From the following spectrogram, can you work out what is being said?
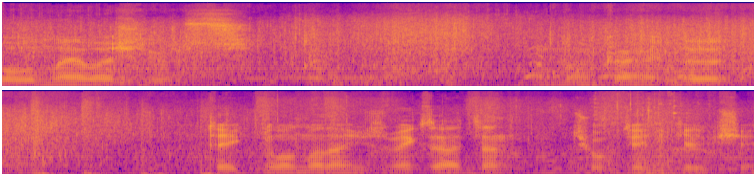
boğulmaya başlıyoruz. Bundan kaynaklı tekne olmadan yüzmek zaten çok tehlikeli bir şey.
